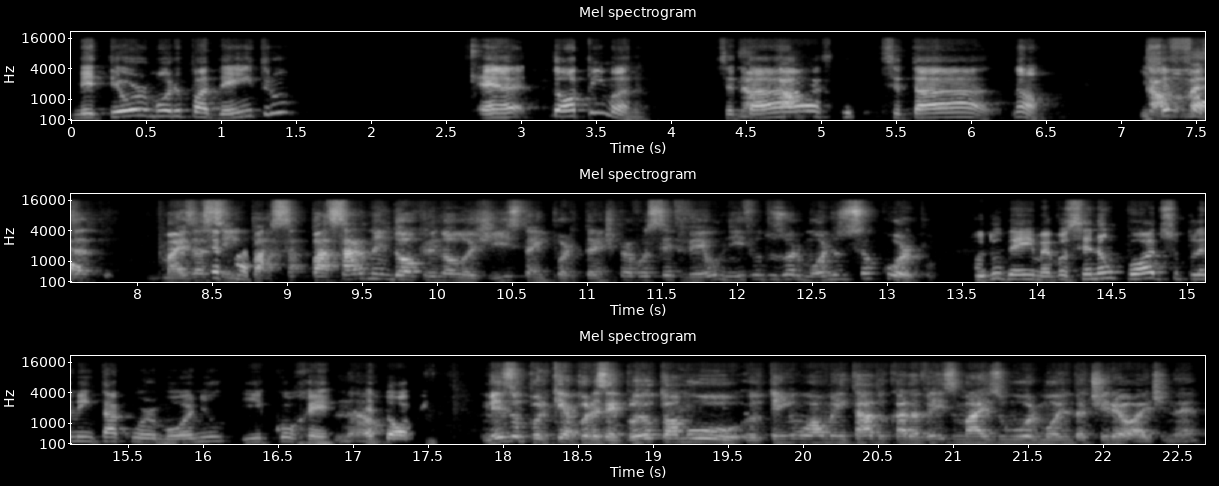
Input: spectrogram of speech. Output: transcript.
Meter hormônio para dentro é doping, mano. Você tá. Você tá. Não. Isso calma, é mas, mas assim, é passar, passar no endocrinologista é importante para você ver o nível dos hormônios do seu corpo. Tudo bem, mas você não pode suplementar com hormônio e correr. Não. É doping. Mesmo porque, por exemplo, eu tomo, eu tenho aumentado cada vez mais o hormônio da tireoide, né?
